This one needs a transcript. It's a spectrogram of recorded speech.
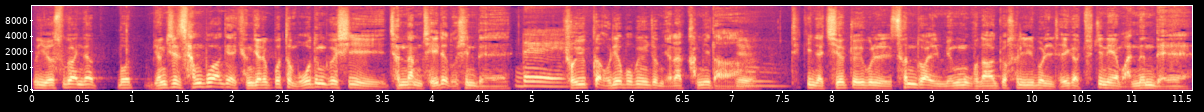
우리 여수가 이제 뭐 명실상부하게 경제력부터 모든 것이 전남 제1의 도시인데 네. 교육과 의료 부분이 좀 열악합니다. 예. 특히 이제 지역 교육을 선도할 명문 고등학교 설립을 저희가 추진해 왔는데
